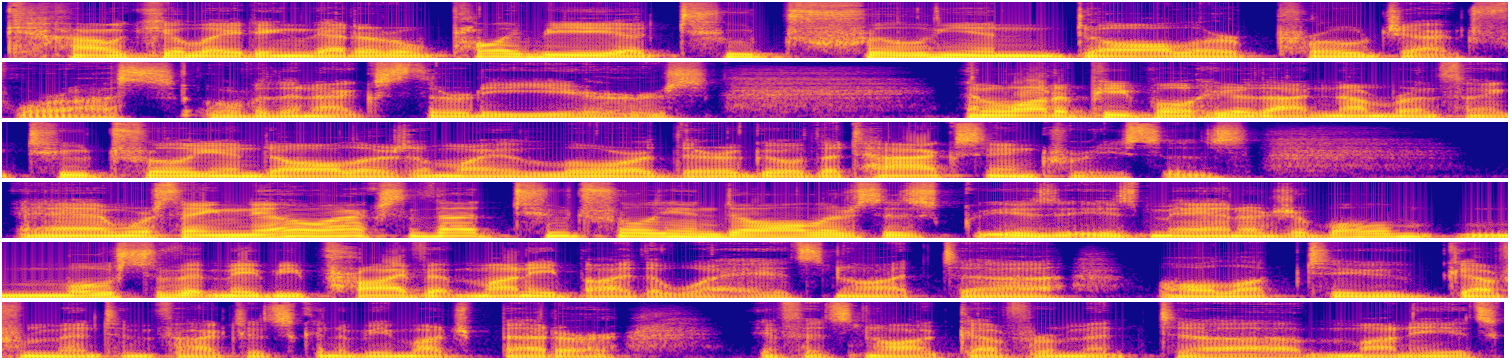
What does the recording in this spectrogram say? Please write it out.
calculating that it'll probably be a $2 trillion project for us over the next 30 years. And a lot of people hear that number and think, $2 trillion, oh my lord, there go the tax increases. And we're saying, no, actually, that $2 trillion is, is, is, manageable. Most of it may be private money, by the way. It's not uh, all up to government. In fact, it's going to be much better if it's not government uh, money. It's,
